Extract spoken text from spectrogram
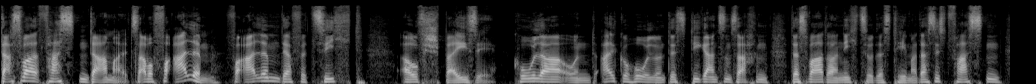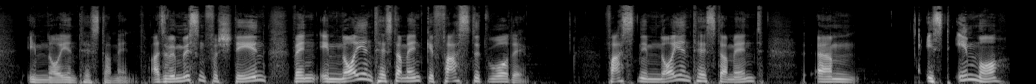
das war Fasten damals, aber vor allem, vor allem der Verzicht auf Speise. Cola und Alkohol und das, die ganzen Sachen, das war da nicht so das Thema. Das ist Fasten im Neuen Testament. Also wir müssen verstehen, wenn im Neuen Testament gefastet wurde, Fasten im Neuen Testament ähm, ist immer,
